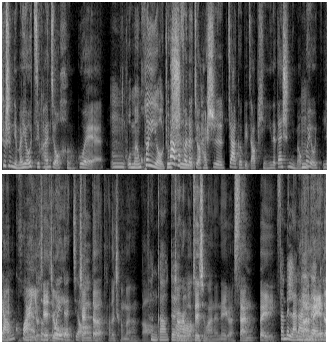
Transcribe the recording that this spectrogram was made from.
就是你们有几款酒很贵，嗯，我们会有，就是大部分的酒还是价格比较便宜的，但是你们会有两款很贵的酒，真的它的成本很高，很高，对，就是我最喜欢的那个三倍三倍蓝莓的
